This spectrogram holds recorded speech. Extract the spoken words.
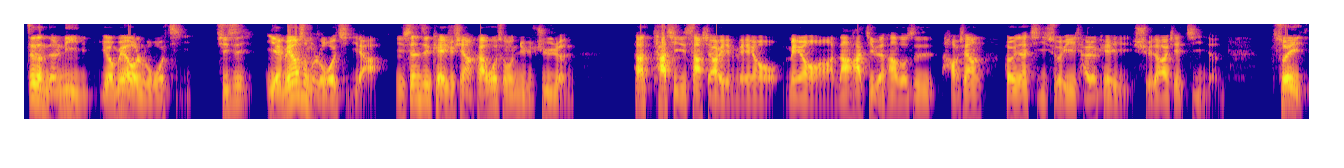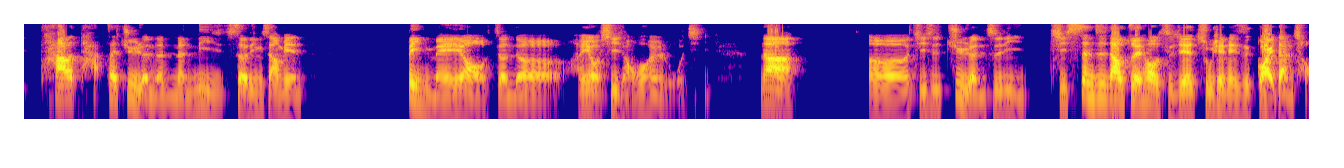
这个能力有没有逻辑？其实也没有什么逻辑啊，你甚至可以去想想看，为什么女巨人，她她其实杀小也没有没有啊，然后她基本上都是好像和人家挤随意，她就可以学到一些技能，所以她她在巨人的能力设定上面，并没有真的很有系统或很有逻辑。那呃，其实巨人之力，其甚至到最后直接出现那只怪诞虫，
